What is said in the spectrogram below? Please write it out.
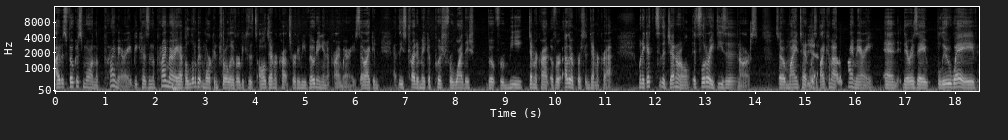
I was focused more on the primary because in the primary I have a little bit more control over because it's all Democrats who are going to be voting in a primary, so I can at least try to make a push for why they should vote for me, Democrat, over other person Democrat. When it gets to the general, it's literally D's and R's. So my intent was Yeah. if I come out of the primary and there is a blue wave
